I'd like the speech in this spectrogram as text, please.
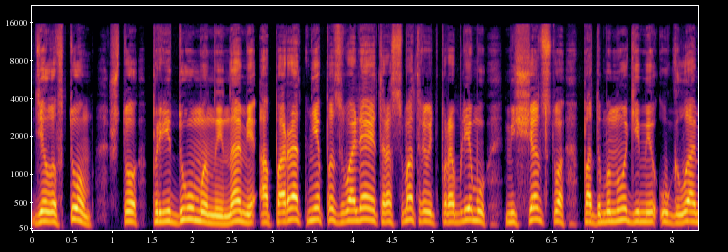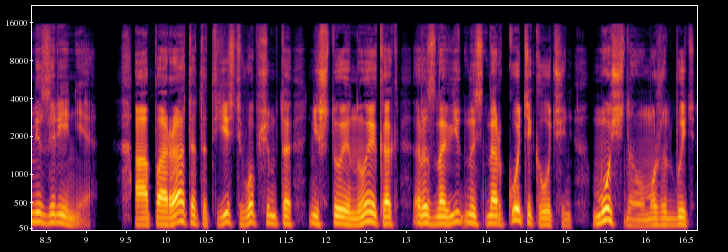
Дело в том, что придуманный нами аппарат не позволяет рассматривать проблему мещанства под многими углами зрения. А аппарат этот есть, в общем-то, не что иное, как разновидность наркотика очень мощного, может быть,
